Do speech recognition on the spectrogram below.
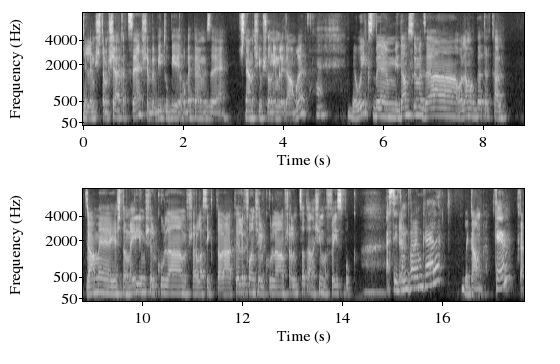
ולמשתמשי הקצה, שב-B2B הרבה פעמים זה שני אנשים שונים לגמרי. כן. בוויקס במידה מסוימת זה היה עולם הרבה יותר קל. גם אה, יש את המיילים של כולם, אפשר להשיג את הטלפון של כולם, אפשר למצוא את האנשים בפייסבוק. עשיתם כן. דברים כאלה? לגמרי, כן? כן.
